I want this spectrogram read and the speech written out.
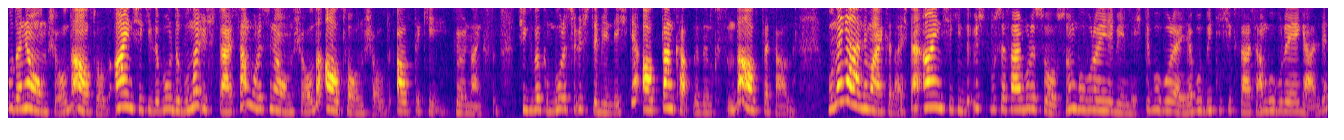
Bu da ne olmuş oldu? Alt oldu. Aynı şekilde burada buna üst dersem burası ne olmuş oldu? Alt olmuş oldu. Alttaki görünen kısım. Çünkü bakın burası üstle birleşti. Alttan katladığım kısım da altta kaldı. Buna geldim arkadaşlar. Aynı şekilde üst bu sefer burası olsun. Bu burayla birleşti. Bu burayla. Bu bitişik zaten. Bu buraya geldi.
